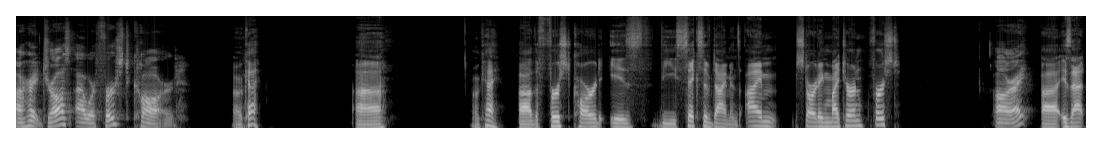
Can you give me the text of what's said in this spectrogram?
All right, draws our first card. Okay. Uh okay. Uh the first card is the 6 of diamonds. I'm starting my turn first. All right. Uh is that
